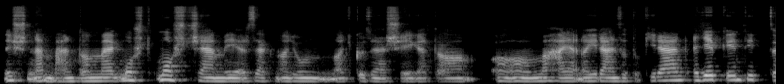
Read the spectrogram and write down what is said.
és nem bántam meg. Most, most sem érzek nagyon nagy közelséget a, a Mahayana irányzatok iránt. Egyébként itt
